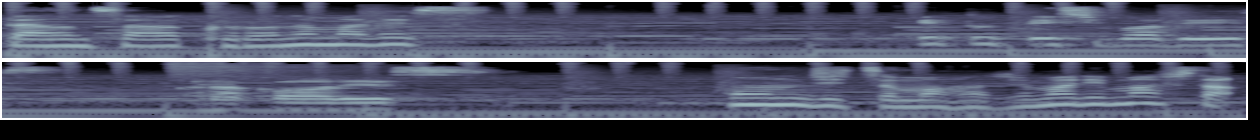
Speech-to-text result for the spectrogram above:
ダンサー黒沼です。えっと、手芝です。荒川です。本日も始まりました。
